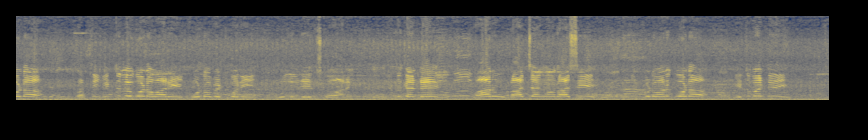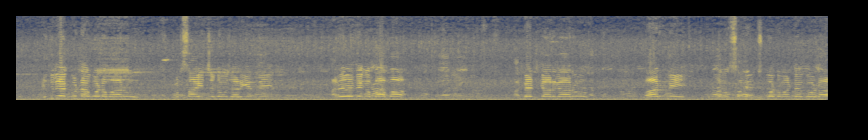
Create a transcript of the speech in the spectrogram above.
కూడా ప్రతి ఇంటిలో కూడా వారి ఫోటో పెట్టుకొని పూజలు చేయించుకోవాలి. ఎందుకంటే వారు రాజ్యాంగం రాసి ఇప్పటి వరకు కూడా ఎటువంటి ఇది లేకుండా కూడా వారు కొనసాగించడం జరిగింది. అదేవిధంగా బాబా అంబేద్కర్ గారు వారిని మనం స్మరించుకోవడం అంటే కూడా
